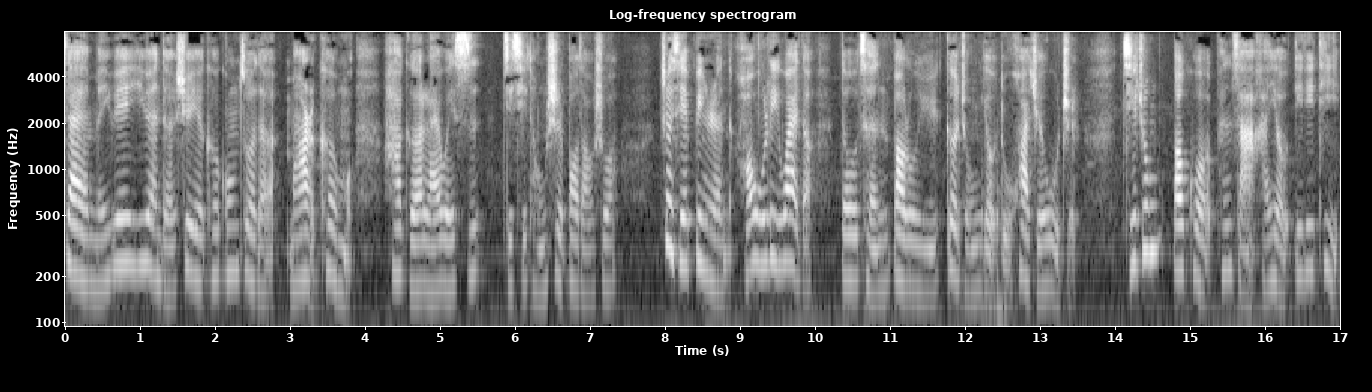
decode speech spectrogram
在梅约医院的血液科工作的马尔克姆·哈格莱维斯及其同事报道说，这些病人毫无例外的都曾暴露于各种有毒化学物质，其中包括喷洒含有 DDT。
